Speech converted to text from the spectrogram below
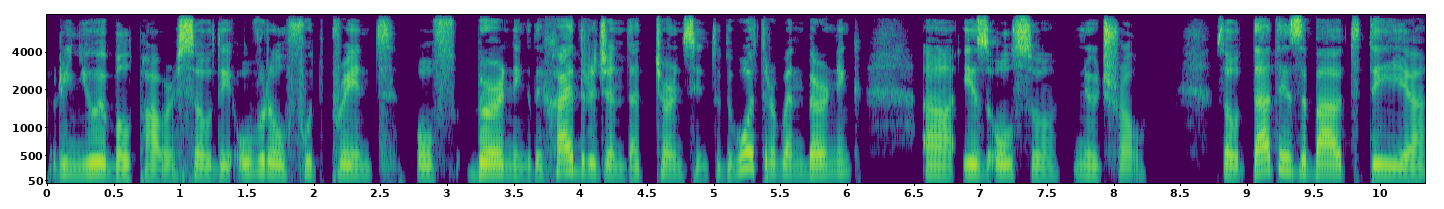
renewable power. So the overall footprint of burning the hydrogen that turns into the water when burning uh, is also neutral. So that is about the uh,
